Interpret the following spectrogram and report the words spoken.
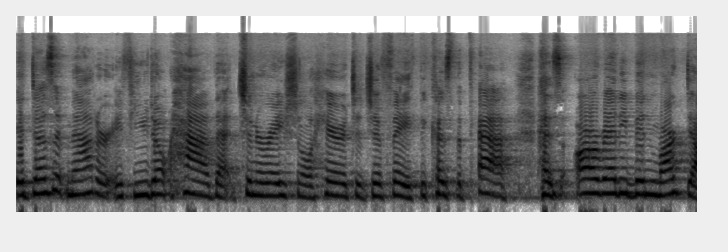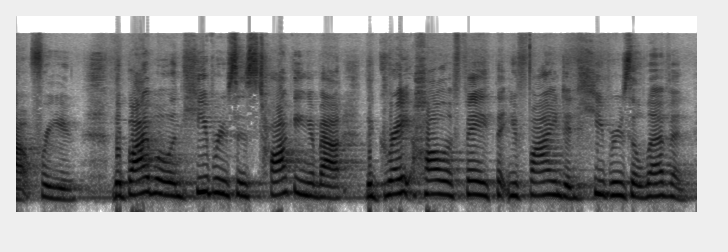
It doesn't matter if you don't have that generational heritage of faith because the path has already been marked out for you. The Bible in Hebrews is talking about the great hall of faith that you find in Hebrews 11.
